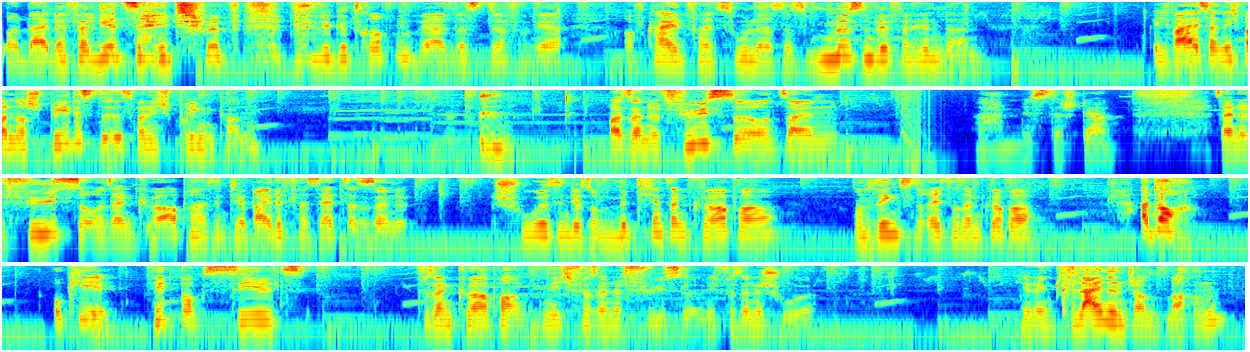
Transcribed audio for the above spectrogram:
Oh nein, er verliert seinen Trip, wenn wir getroffen werden. Das dürfen wir auf keinen Fall zulassen. Das müssen wir verhindern. Ich weiß ja nicht, wann das späteste ist, wann ich springen kann. Weil seine Füße und sein... Ah, der Stern. Seine Füße und sein Körper sind hier beide versetzt. Also seine Schuhe sind hier so mittig an seinem Körper. Und links und rechts an seinem Körper. Ah, doch! Okay, Hitbox zählt für seinen Körper und nicht für seine Füße, nicht für seine Schuhe. Hier einen kleinen Jump machen.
